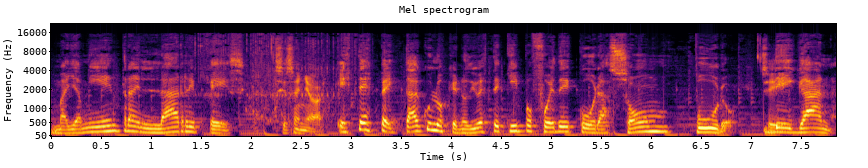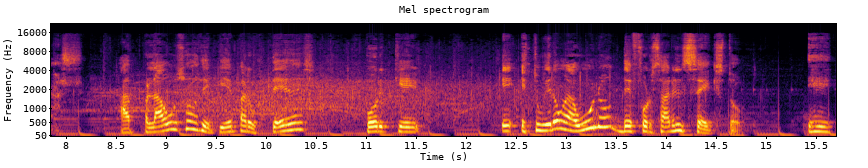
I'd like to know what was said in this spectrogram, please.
Miami entra en la repesca. Sí, señor. Este espectáculo que nos dio este equipo fue de corazón puro, de ganas. Aplausos de pie para ustedes porque eh, estuvieron a uno de forzar el sexto. Eh,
